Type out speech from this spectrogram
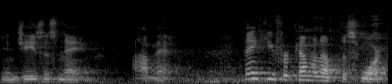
In Jesus' name, amen. Thank you for coming up this morning.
